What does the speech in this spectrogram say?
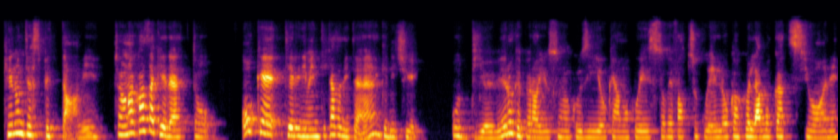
Che non ti aspettavi. Cioè una cosa che hai detto o che ti eri dimenticata di te, che dici, oddio, è vero che però io sono così, io che amo questo, che faccio quello, che ho quella vocazione,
